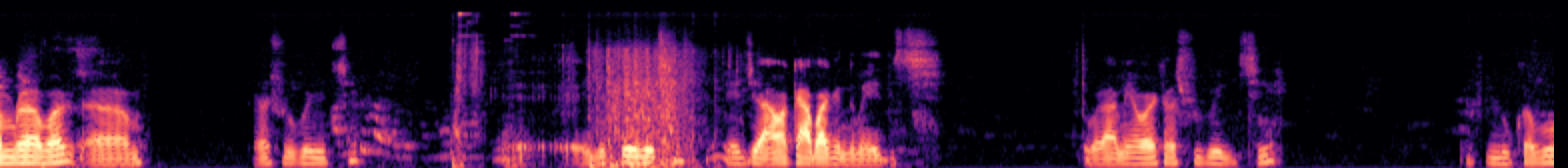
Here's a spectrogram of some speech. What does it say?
আমরা আবার খেলা শুরু করে দিচ্ছি। এই যে পেয়ে গেছি, এই যে আমাকে আবার কিন্তু মেরে দিচ্ছি। এবার আমি আবার খেলা শুরু করে দিচ্ছি। লুকাবো।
